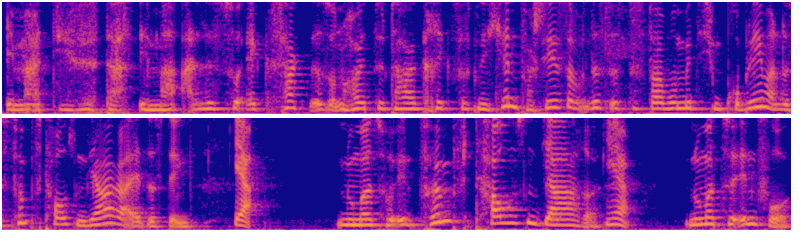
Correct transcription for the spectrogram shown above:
immer dieses, dass immer alles so exakt ist und heutzutage kriegst du es nicht hin. Verstehst du? Das ist das war, womit ich ein Problem hatte. Das ist 5000 Jahre alt, das Ding. Ja, Nur mal zu in 5000 Jahre. ja. Nur mal zur Info.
